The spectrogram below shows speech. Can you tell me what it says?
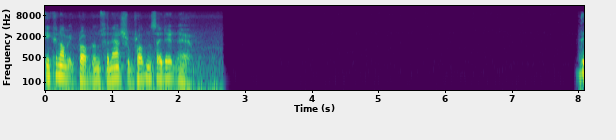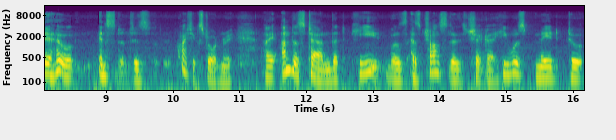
economic problems, financial problems, I don't know. The whole incident is quite extraordinary. I understand that he was, as Chancellor of the Exchequer, he was made to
